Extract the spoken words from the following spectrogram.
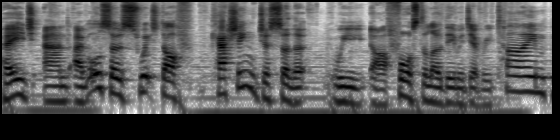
page and I've also switched off caching just so that we are forced to load the image every time.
